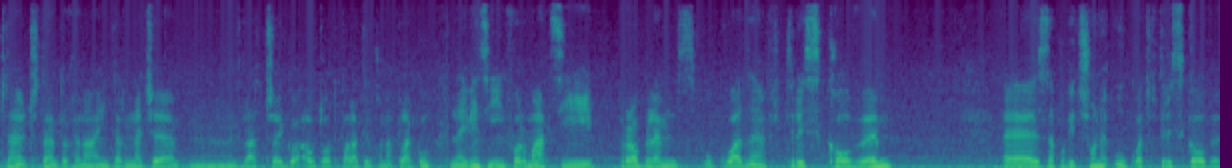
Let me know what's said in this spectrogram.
czytałem, czytałem trochę na internecie, mm, dlaczego auto odpala tylko na plaku. Najwięcej informacji, problem z układem wtryskowym, e, zapowietrzony układ wtryskowy.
